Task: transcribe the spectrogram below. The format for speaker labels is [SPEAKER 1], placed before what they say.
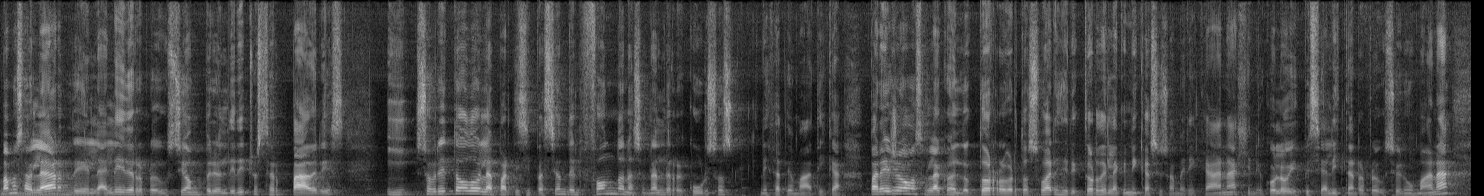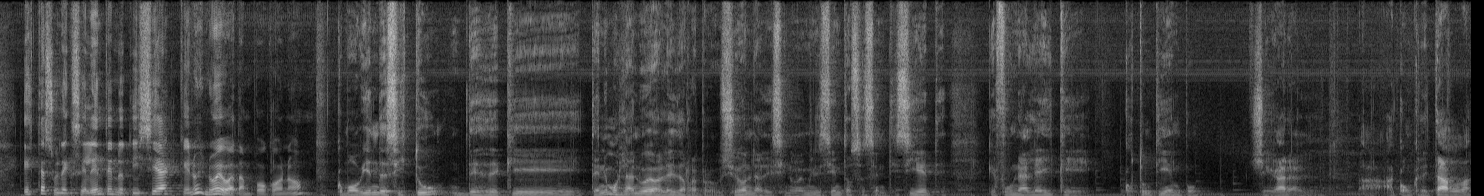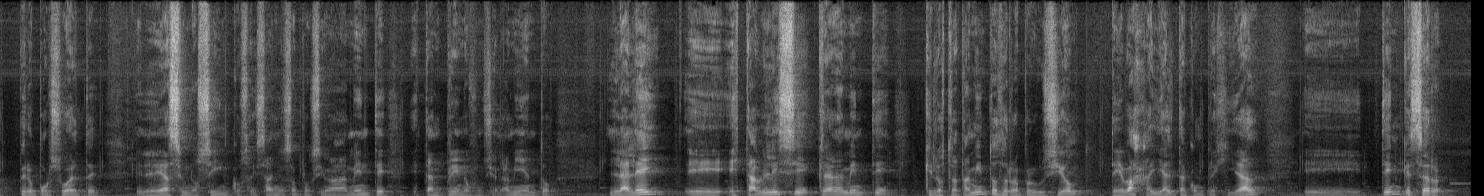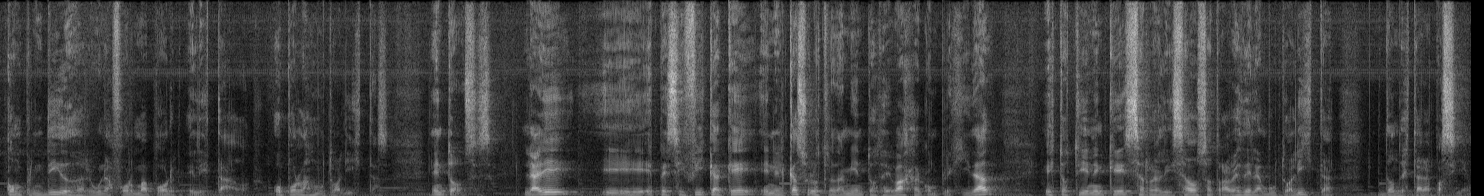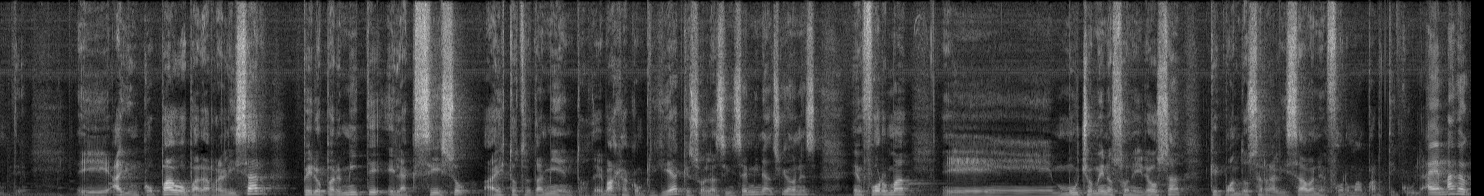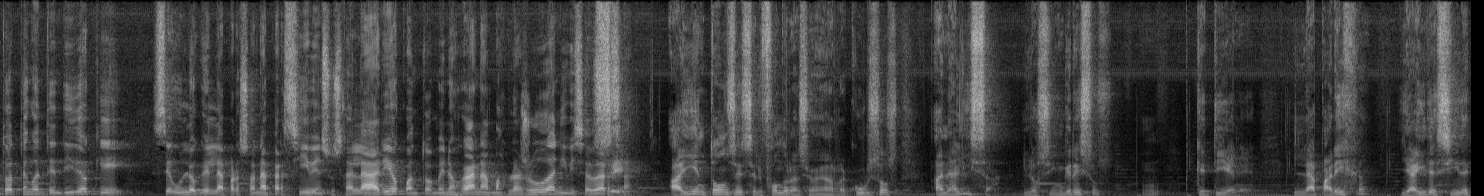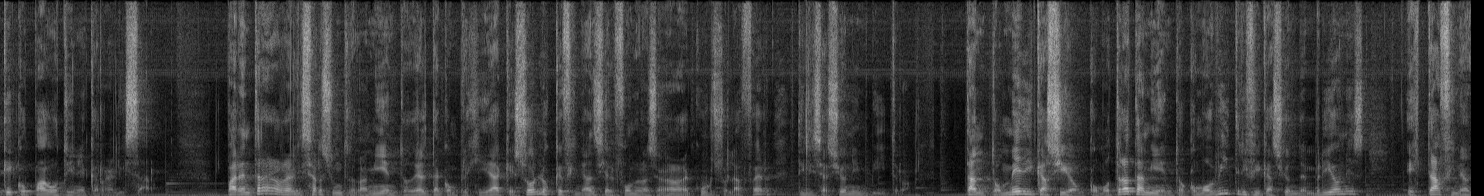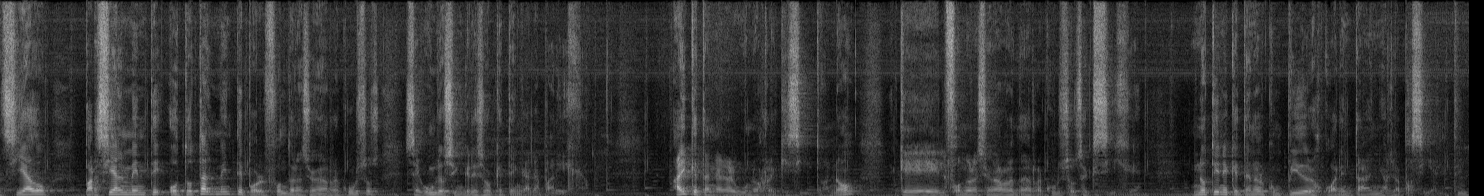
[SPEAKER 1] Vamos a hablar de la ley de reproducción, pero el derecho a ser padres y sobre todo la participación del Fondo Nacional de Recursos en esta temática. Para ello vamos a hablar con el doctor Roberto Suárez, director de la Clínica Suizoamericana, ginecólogo y especialista en reproducción humana. Esta es una excelente noticia que no es nueva tampoco, ¿no?
[SPEAKER 2] Como bien decís tú, desde que tenemos la nueva ley de reproducción, la 19.167, que fue una ley que costó un tiempo llegar al a, concretarla, pero por suerte, desde hace unos 5 o 6 años aproximadamente, está en pleno funcionamiento. La ley eh, establece claramente que los tratamientos de reproducción de baja y alta complejidad eh, tienen que ser comprendidos de alguna forma por el Estado o por las mutualistas. Entonces, la ley eh, especifica que en el caso de los tratamientos de baja complejidad, estos tienen que ser realizados a través de la mutualista, donde está la paciente. Eh, hay un copago para realizar, pero permite el acceso a estos tratamientos de baja complejidad, que son las inseminaciones, en forma eh, mucho menos onerosa que cuando se realizaban en forma particular.
[SPEAKER 1] Además, doctor, tengo entendido que según lo que la persona percibe en su salario, cuanto menos gana, más lo ayudan y viceversa.
[SPEAKER 2] Ahí entonces el Fondo Nacional de Recursos analiza los ingresos que tiene la pareja y ahí decide qué copago tiene que realizar. Para entrar a realizarse un tratamiento de alta complejidad, que son los que financia el Fondo Nacional de Recursos, la fertilización in vitro, tanto medicación como tratamiento como vitrificación de embriones, está financiado parcialmente o totalmente por el Fondo Nacional de Recursos según los ingresos que tenga la pareja. Hay que tener algunos requisitos ¿no? que el Fondo Nacional de Recursos exige no tiene que tener cumplido los 40 años la paciente.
